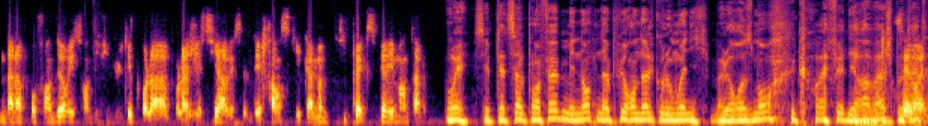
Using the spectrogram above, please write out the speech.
dans la profondeur, ils sont en difficulté pour la, pour la gestion avec cette défense qui est quand même un petit peu expérimentale. Oui, c'est peut-être ça le point faible, mais Nantes n'a plus Randall Colomwani, malheureusement, qui aurait fait des ravages peut-être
